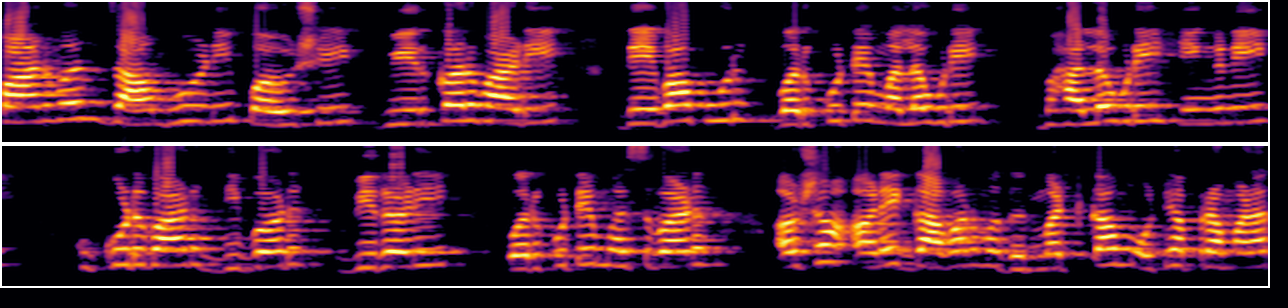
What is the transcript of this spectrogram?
पाणवण जांभुळणी पळशी विरकरवाडी देवापूर वरकुटे मलवडी भालवडी हिंगणी कुकुडवाड दिवड विरळी वरकुटे म्हसवड अशा अनेक गावांमधून मटका मोठ्या प्रमाणात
